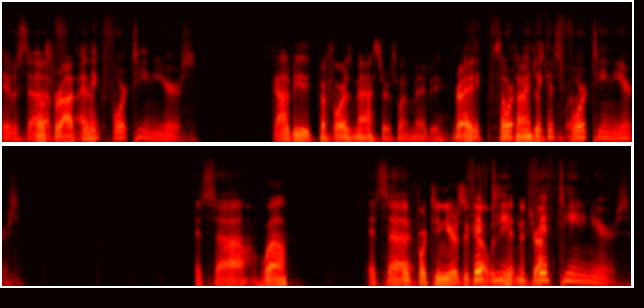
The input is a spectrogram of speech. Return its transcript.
It was uh, f- I Nosferatu? think 14 years. It's got to be before his Masters one, maybe, right? I think, four, I think it's before. 14 years. It's uh, Wow. Well, it's yeah, uh, but 14 years ago, was he hitting a drop? 15 years.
